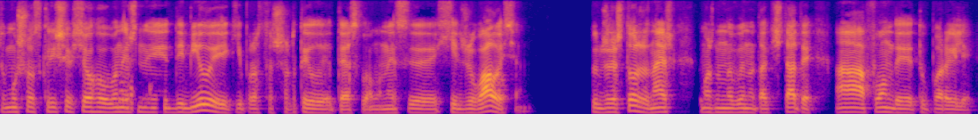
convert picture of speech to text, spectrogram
Тому що, скоріше всього, вони ж не дебіли, які просто шортили Теслу, вони хіджувалися. Тут же ж теж, знаєш, можна новину так читати, а фонди тупорилі.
